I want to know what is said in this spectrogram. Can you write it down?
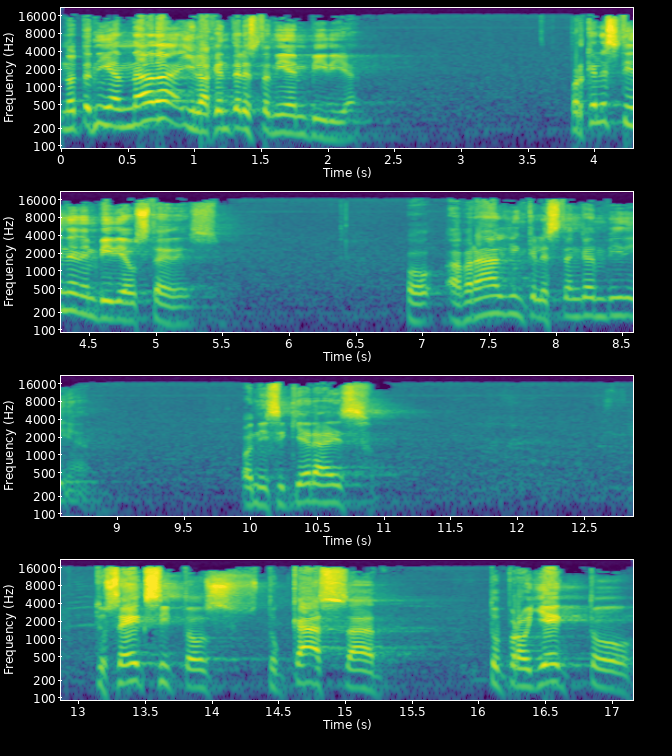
No tenían nada y la gente les tenía envidia. ¿Por qué les tienen envidia a ustedes? ¿O habrá alguien que les tenga envidia? ¿O ni siquiera eso? Tus éxitos, tu casa, tu proyecto,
